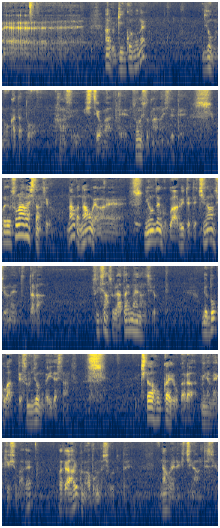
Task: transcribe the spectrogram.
えー、ある銀行のね常務の方と話す必要があってその人と話してて。それでその話したんですよ。なんか名古屋がね日本全国歩いてて違うんですよねっつったら「鈴木さんそれ当たり前なんですよ」って。で僕はってその常務が言い出したんです。北は北海道から南は九州まで。こうやって歩くのが僕の仕事で名古屋だけ違うんですよ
